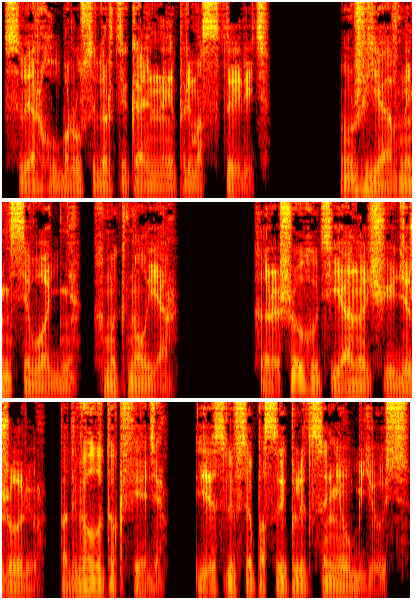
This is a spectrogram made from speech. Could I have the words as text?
сверху брусы вертикальные примастырить». «Уж явно не сегодня», — хмыкнул я. «Хорошо, хоть я ночью дежурю», — подвел итог Федя. «Если все посыплется, не убьюсь».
